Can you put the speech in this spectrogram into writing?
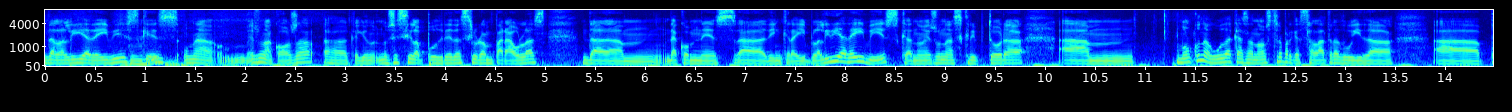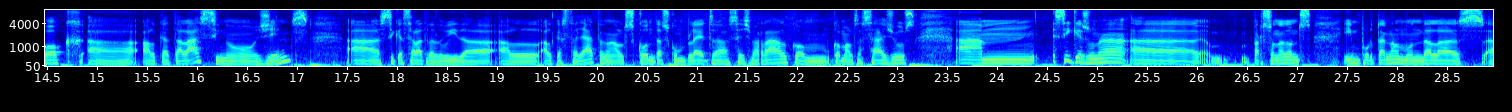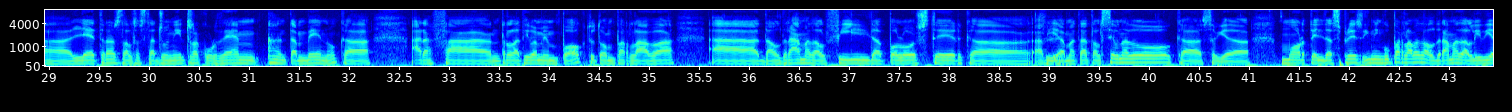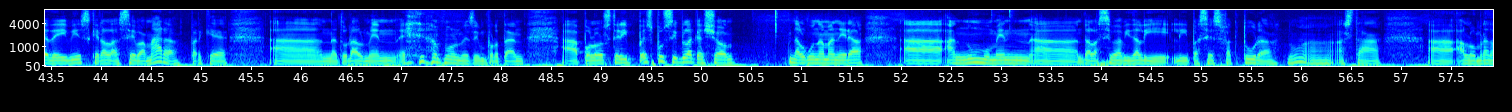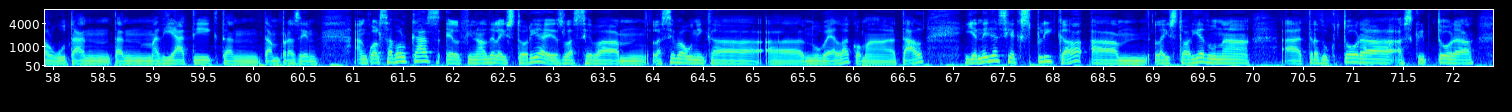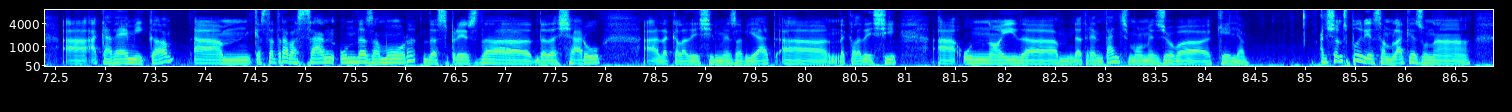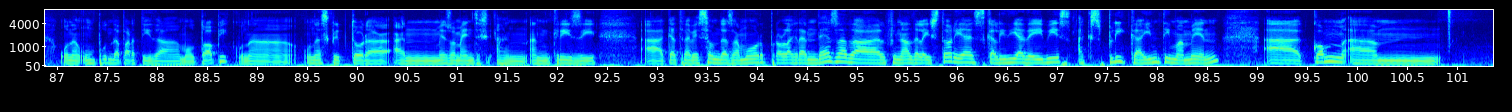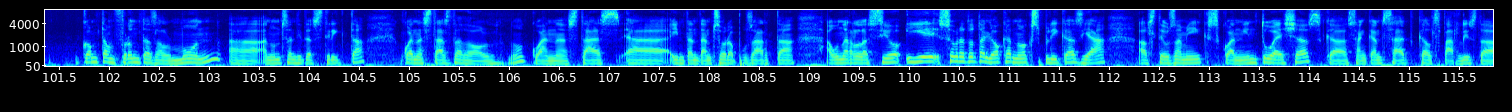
de la Lydia Davis, que és una, és una cosa eh, que jo no sé si la podré descriure en paraules de, mm, de com n'és eh, d'increïble. Lydia Davis, que no és una escriptora... Eh, molt coneguda a casa nostra perquè se l'ha traduïda uh, poc uh, al català, si no gens. Uh, sí que se l'ha traduïda al, al castellà, tant els contes complets a Seix Barral com, com els assajos. Um, sí que és una uh, persona doncs, important al món de les uh, lletres dels Estats Units. Recordem uh, també no, que ara fa relativament poc tothom parlava uh, del drama del fill de Paul Auster que havia matat el seu nadó, que s'havia mort ell després, i ningú parlava del drama de Lydia Davis, que era la seva mare, perquè uh, naturalment era molt més important a Paul Auster, i és possible que això d'alguna manera eh, en un moment eh, de la seva vida li, li passés factura no? eh, estar eh, a l'ombra d'algú tan, tan mediàtic tan, tan present. En qualsevol cas el final de la història és la seva, la seva única eh, novel·la com a tal i en ella s'hi explica eh, la història d'una eh, traductora, escriptora eh, acadèmica eh, que està travessant un desamor després de, de deixar-ho eh, de que la deixin més aviat eh, de que la deixi eh, un noi de, de 30 anys, molt més jove que ella. Això ens podria semblar que és una, una, un punt de partida molt tòpic, una, una escriptora en, més o menys en, en crisi eh, que travessa un desamor, però la grandesa del final de la història és que Lydia Davis explica íntimament eh, com... Eh, com t'enfrontes al món eh, en un sentit estricte quan estàs de dol, no? quan estàs eh, intentant sobreposar-te a una relació i eh, sobretot allò que no expliques ja als teus amics quan intueixes que s'han cansat que els parlis de,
